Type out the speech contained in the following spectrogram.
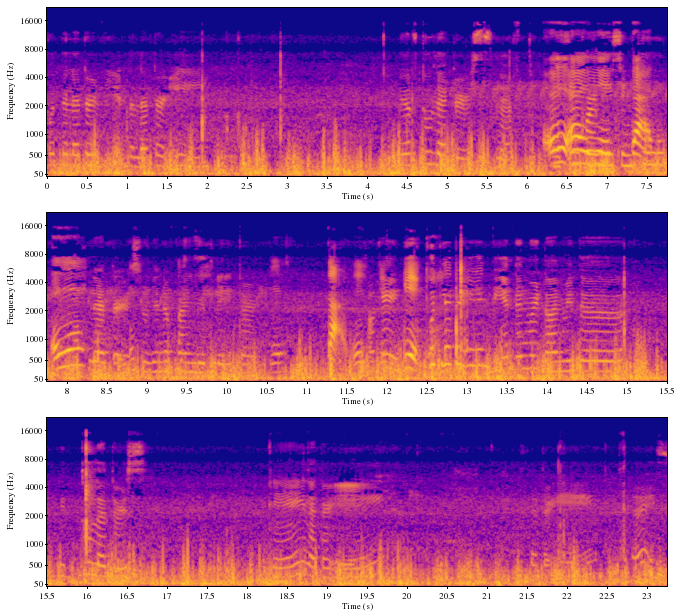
Put the letter B and the letter A. We have two letters left. A, I think we're A is two letters. We're gonna find it later. yes, Okay. Put letter A and B and then we're done with the with two letters. Okay, letter A. Letter A. Nice.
